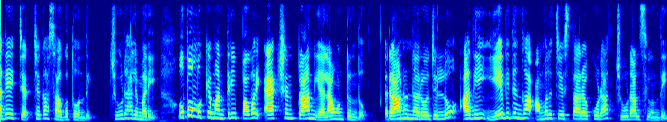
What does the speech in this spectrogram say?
అదే చర్చగా సాగుతోంది. చూడాలి మరి ఉప ముఖ్యమంత్రి పవర్ యాక్షన్ ప్లాన్ ఎలా ఉంటుందో. రానున్న రోజుల్లో అది ఏ విధంగా అమలు చేస్తారో కూడా చూడాల్సి ఉంది.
